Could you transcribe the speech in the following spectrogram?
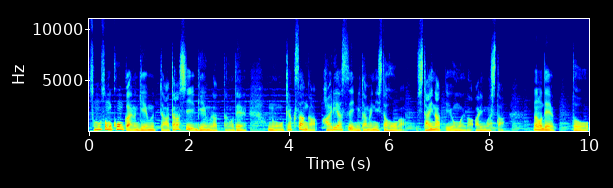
そもそも今回のゲームって新しいゲームだったのであのお客さんが入りやすい見た目にした方がしたいなっていう思いがありました。なのでと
